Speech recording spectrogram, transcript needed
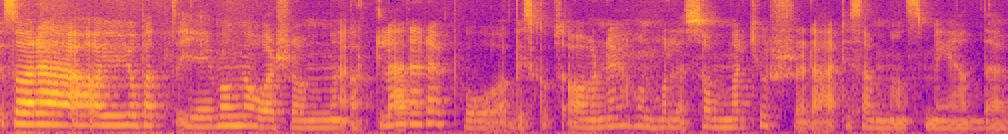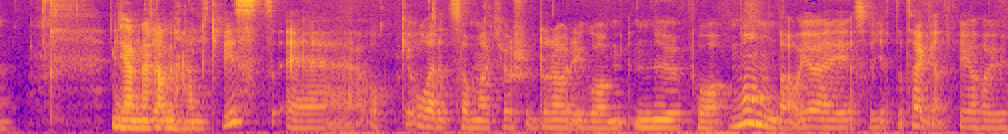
Sara har ju jobbat i många år som örtlärare på Biskops Arnö. Hon håller sommarkurser där tillsammans med eh, Janne Janne Hall- Hallqvist. Eh, och årets sommarkurs drar igång nu på måndag och jag är så jättetaggad för jag har ju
